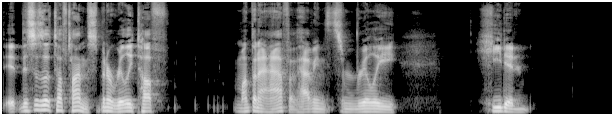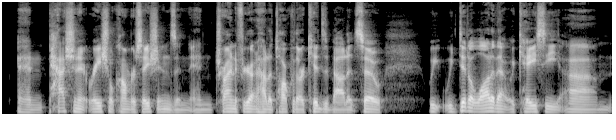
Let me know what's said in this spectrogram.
it, this is a tough time. This has been a really tough month and a half of having some really heated and passionate racial conversations and and trying to figure out how to talk with our kids about it. So we we did a lot of that with Casey, um,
